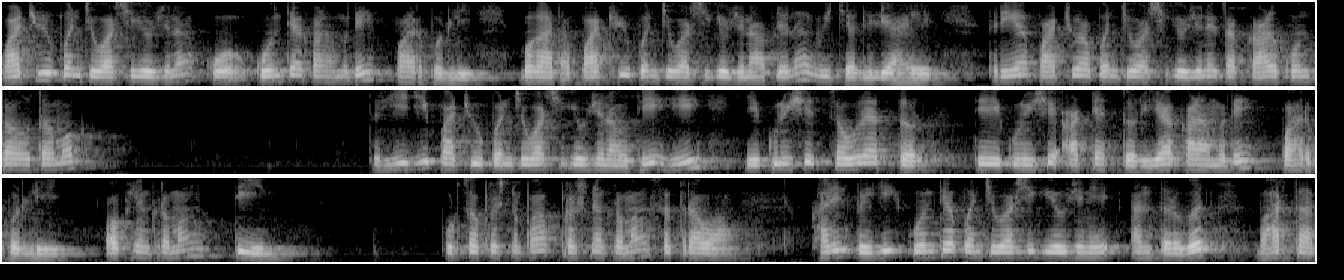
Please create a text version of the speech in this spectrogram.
पाचवी पंचवार्षिक योजना को कोणत्या काळामध्ये पार पडली? बघा आता पाचवी पंचवार्षिक योजना आपल्याला विचारलेली आहे. तर या पाचव्या पंचवार्षिक योजनेचा काळ कोणता होता मग? तर ही जी पाचवी पंचवार्षिक योजना होती ही एकोणीसशे चौऱ्याहत्तर ते एकोणीसशे अठ्ठ्याहत्तर या काळामध्ये पार पडली. ऑप्शन क्रमांक तीन. पुढचा प्रश्न पहा. प्रश्न क्रमांक सतरावा. खालीलपैकी कोणत्या पंचवार्षिक योजनेअंतर्गत भारतात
